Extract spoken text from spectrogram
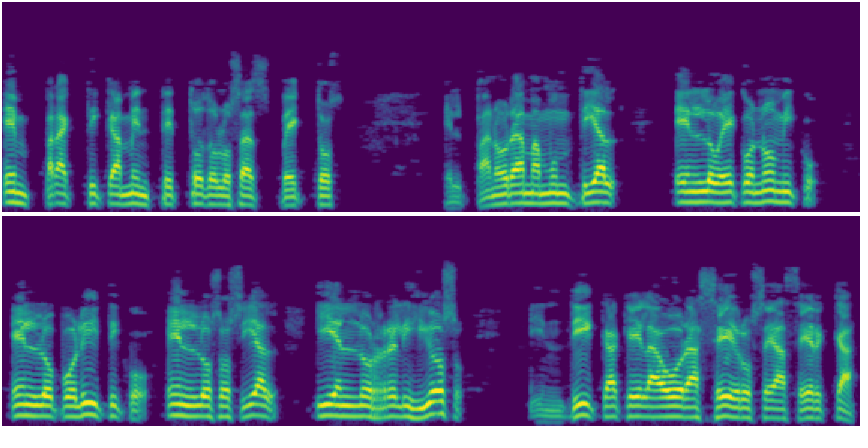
en prácticamente todos los aspectos. El panorama mundial en lo económico, en lo político, en lo social y en lo religioso indica que la hora cero se acerca.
